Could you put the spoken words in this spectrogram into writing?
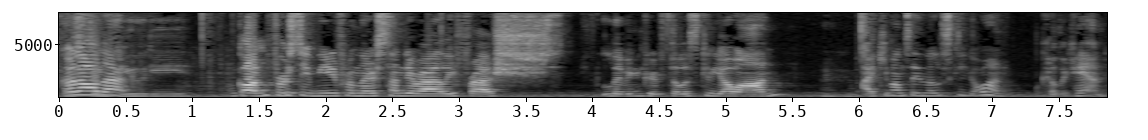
Got all that. Beauty. Gotten First Aid Beauty from there sunday riley fresh living proof the list can go on. Mm -hmm. i keep on saying the list can go on because i can.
